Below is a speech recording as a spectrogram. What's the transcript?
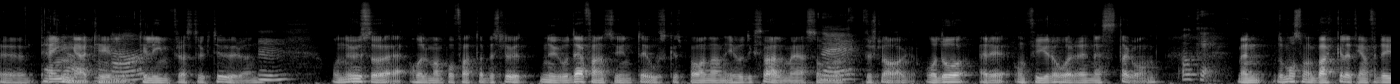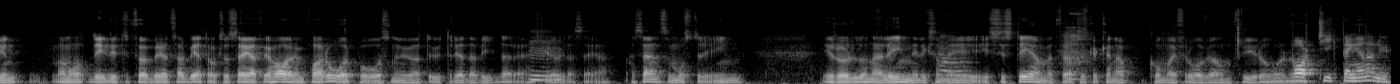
eh, pengar till, Ja. till infrastrukturen. Mm. Och nu så håller man på att fatta beslut nu och där fanns ju inte Ostkustbanan i Hudiksvall med som Nej. något förslag. Och då är det om fyra år är det nästa gång. Okej. Men då måste man backa lite grann för det är ju man må, det är lite förberedelsearbete också. Säga att vi har en par år på oss nu att utreda vidare skulle Mm. jag vilja säga. Men sen så måste det in i rullorna eller in i, liksom Ja. i, i systemet för att det ska kunna komma i fråga om fyra år. Då. Vart gick pengarna nu?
